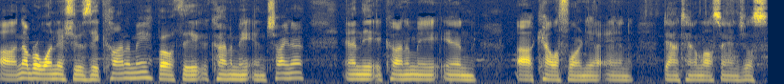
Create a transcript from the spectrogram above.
Uh, number one issue is the economy, both the economy in China and the economy in uh, California and downtown Los Angeles.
